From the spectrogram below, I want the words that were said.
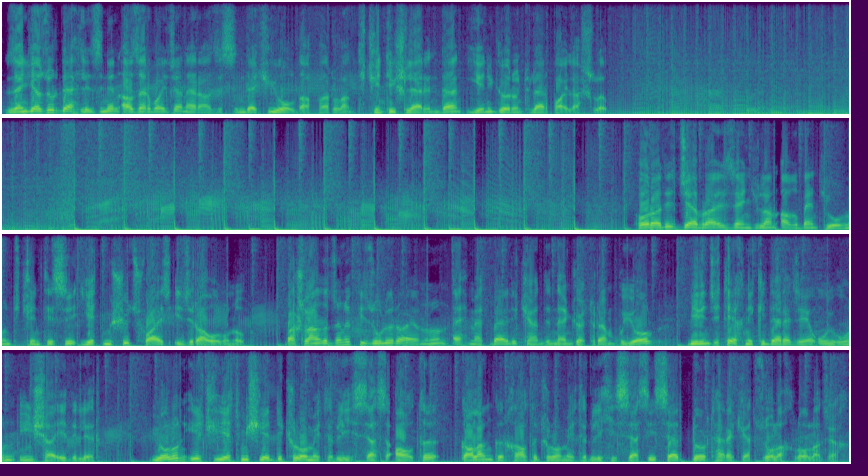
Zəngəzur dəhlizinin Azərbaycan ərazisindəki yolda aparılan tikinti işlərindən yeni görüntülər paylaşılıb. Horadiz Cəbrayil Zəngilan Ağbənd yolunun tikintisi 73% icra olunub. Başlanğıcını Füzuli rayonunun Əhmədbəyli kəndindən götürən bu yol birinci texniki dərəcəyə uyğun inşa edilir. Yolun ilk 77 kilometrlik hissəsi 6, qalan 46 kilometrlik hissəsi isə 4 hərəkət zolaqlı olacaq.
